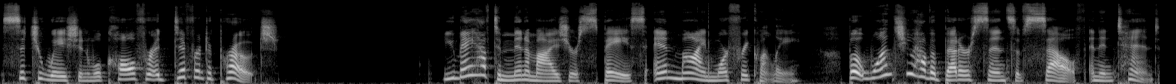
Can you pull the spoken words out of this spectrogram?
situation will call for a different approach. You may have to minimize your space and mind more frequently. But once you have a better sense of self and intent,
